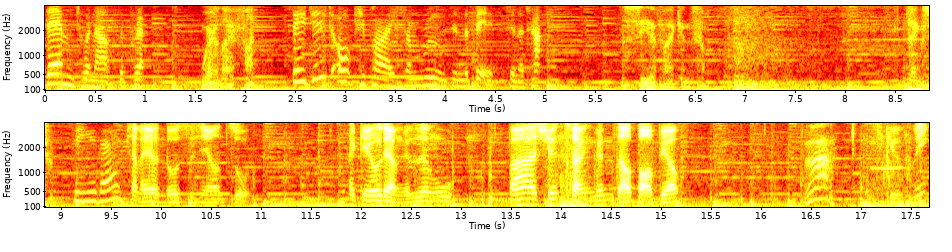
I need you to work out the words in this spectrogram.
them to announce the prep. Where'll I find? They did occupy some rooms in the bits in a town. See if I can find. Thanks for. See you there. 看来有很多事情要做，还给我两个任务，帮他宣传跟找保镖。Excuse me，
